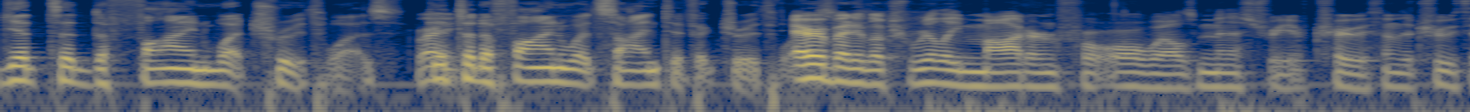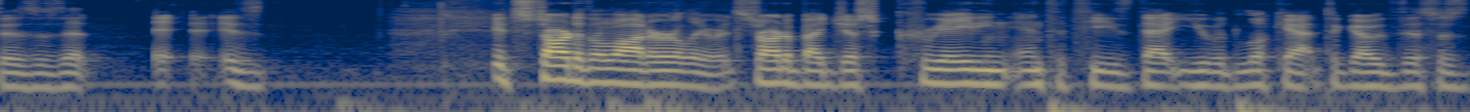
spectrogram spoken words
get to define what truth was, right. get to define what scientific truth was. Everybody looks really modern for Orwell's Ministry of Truth, and the truth is, is that it is it started a lot earlier. It started by just creating entities that you would look at to go, this is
